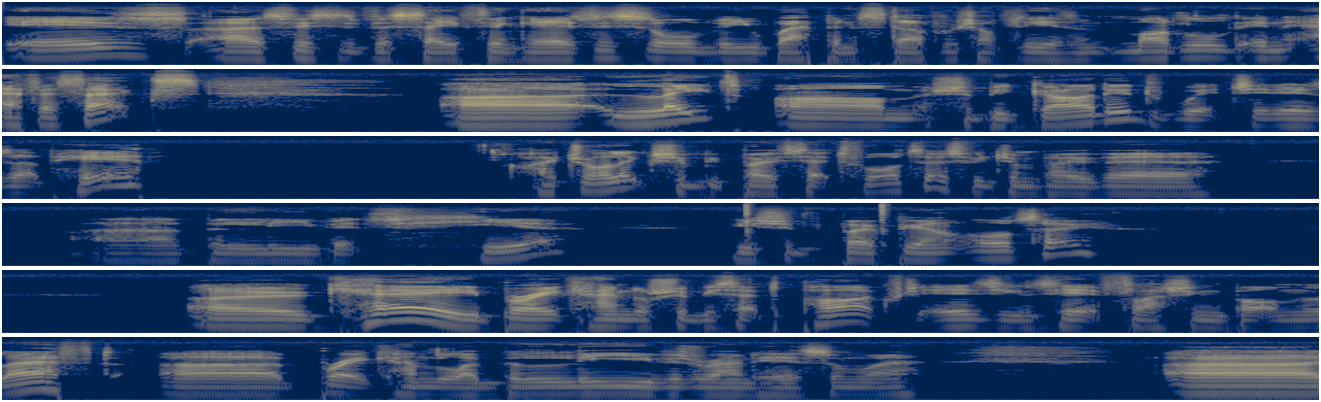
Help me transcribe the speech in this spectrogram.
is. Uh, so this is the safe thing here. So this is all the weapon stuff, which obviously isn't modelled in FSX. Uh, late arm should be guarded, which it is up here. Hydraulics should be both set to auto, so we jump over, I uh, believe it's here. These should both be on auto. Okay, brake handle should be set to park, which it is. You can see it flashing bottom left. Uh, brake handle, I believe, is around here somewhere. Uh,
